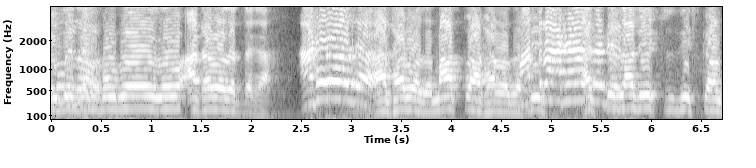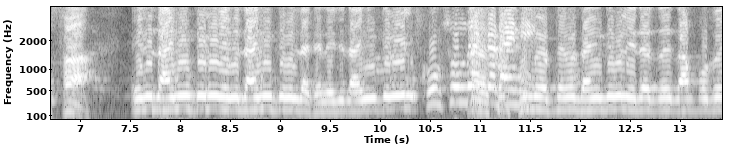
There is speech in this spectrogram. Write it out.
এইটার দাম পড়বে আঠারো হাজার টাকা। আঠারো হাজার? আঠারো হাজার মাত্র আঠারো হাজার। মাত্র 18,000 আজকে যা রেট ডিসকাউন্ট ছাড়া এই যে ডাইনিং টেবিল এই যে ডাইনিং টেবিল দেখেন এই যে ডাইনিং টেবিল খুব সুন্দর একটা ডাইনিং সুন্দর ডাইনিং টেবিল এটার দাম পড়বে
